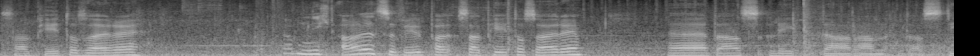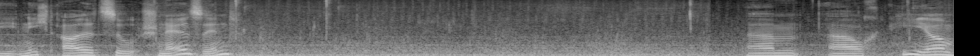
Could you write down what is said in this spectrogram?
Salpetersäure? Wir haben nicht allzu viel Salpetersäure. Äh, das liegt daran, dass die nicht allzu schnell sind. Ähm, auch hier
